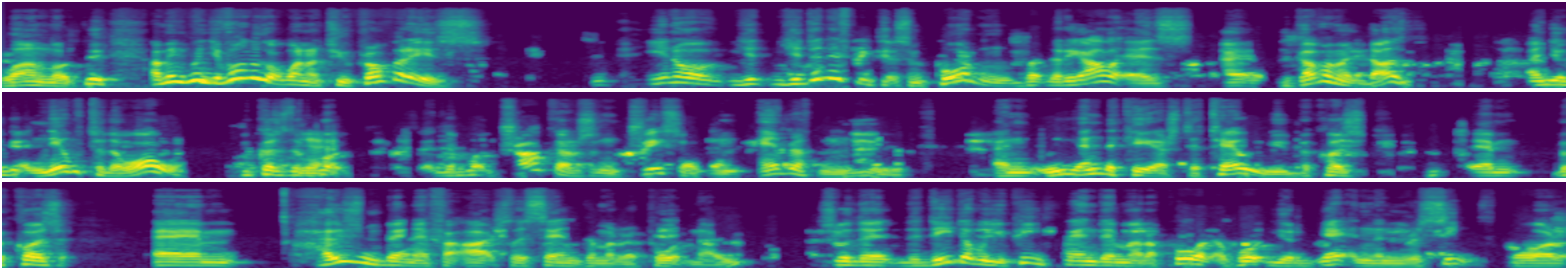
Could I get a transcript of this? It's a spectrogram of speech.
landlords do. I mean, when you've only got one or two properties, you know, you, you didn't think it's important, but the reality is uh, the government does, and you'll get nailed to the wall because they've, yeah. got, they've got trackers and tracers and everything now, and the indicators to tell you because um, because um, housing benefit actually sends them a report now. So the, the DWP send them a report of what you're getting in receipts for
